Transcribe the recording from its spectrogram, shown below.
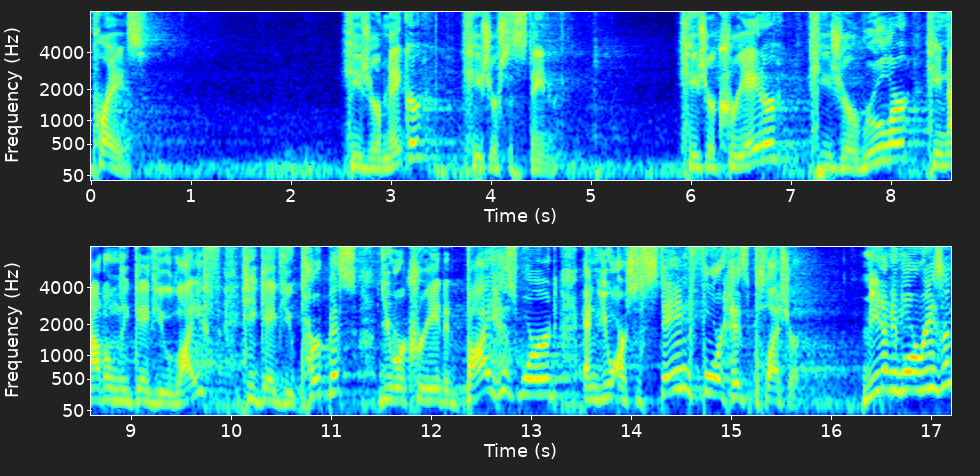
praise? He's your maker, He's your sustainer. He's your creator, He's your ruler. He not only gave you life, He gave you purpose. You were created by His word, and you are sustained for His pleasure. Need any more reason?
